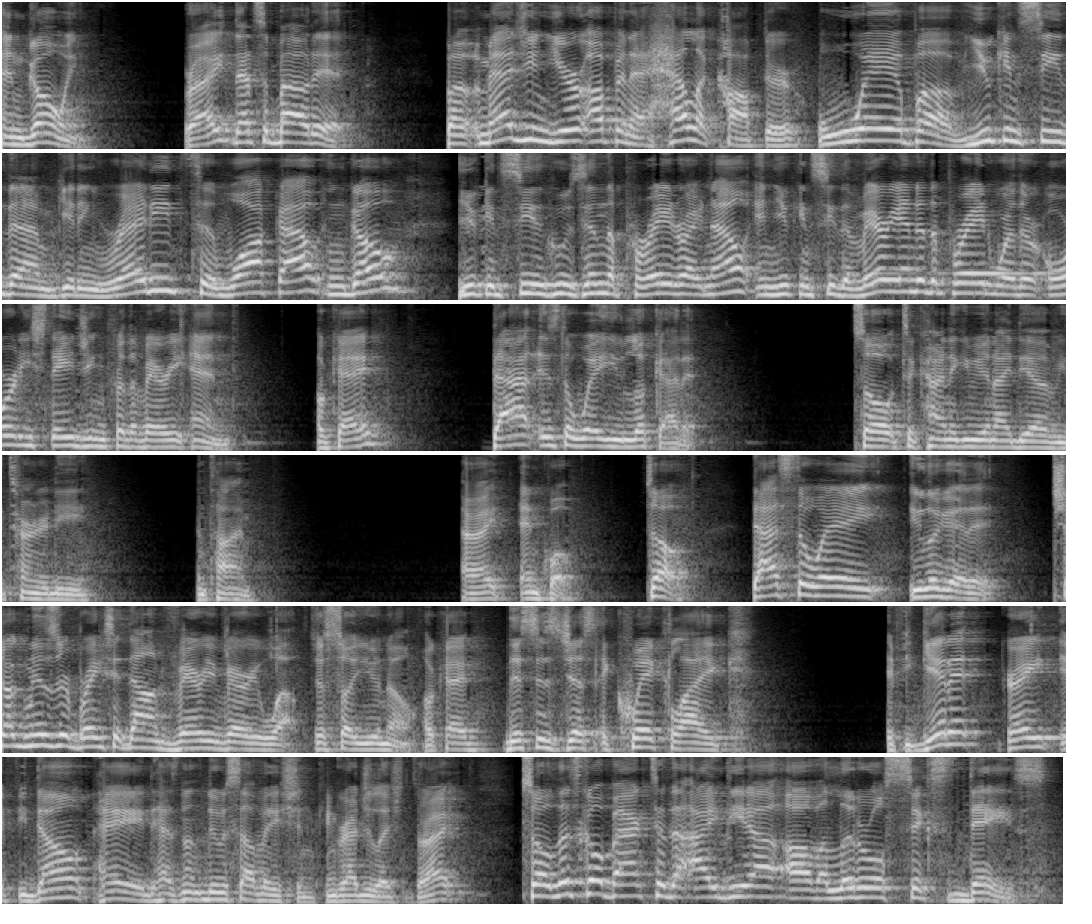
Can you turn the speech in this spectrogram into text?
and going, right? That's about it. But imagine you're up in a helicopter way above. You can see them getting ready to walk out and go. You can see who's in the parade right now, and you can see the very end of the parade where they're already staging for the very end. Okay? That is the way you look at it. So, to kind of give you an idea of eternity and time. All right? End quote. So, that's the way you look at it. Chuck Missler breaks it down very, very well, just so you know, okay? This is just a quick, like, if you get it, great. If you don't, hey, it has nothing to do with salvation. Congratulations, all right? So let's go back to the idea of a literal six days.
